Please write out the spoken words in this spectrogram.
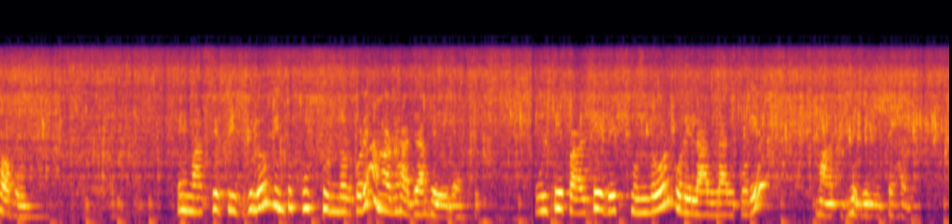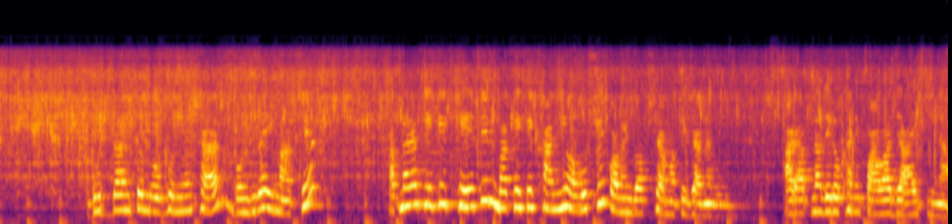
সহজ। এই মাছের পিসগুলোও কিন্তু খুব সুন্দর করে আমার ভাজা হয়ে গেছে। উল্টে পাল্টে বেশ সুন্দর করে লাল লাল করে মাছ ভেজে নিতে হবে। দুর্দান্ত লোভনীয় স্বাদ। বন্ধুরা, এই মাছে আপনারা কে কে খেয়েছেন বা কে কে খাননি অবশ্যই কমেন্ট বক্সে আমাকে জানাবেন। আর আপনাদের ওখানে পাওয়া যায় কি না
